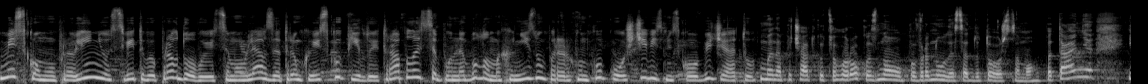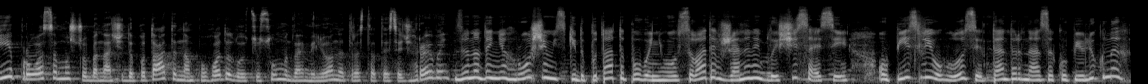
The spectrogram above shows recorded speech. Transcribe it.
В міському управлінні освіти виправдовуються, мовляв, затримка із купівлею трапилася, бо не було механізму перерахунку коштів із міського бюджету. Ми на початку цього року знову повернулися до того ж самого питання і просимо, щоб наші депутати нам погодили цю суму 2 мільйони 300 тисяч гривень. За надання грошей міські депутати повинні голосувати вже на найближчій сесії. Опісля оголосять тендер на закупівлю книг.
